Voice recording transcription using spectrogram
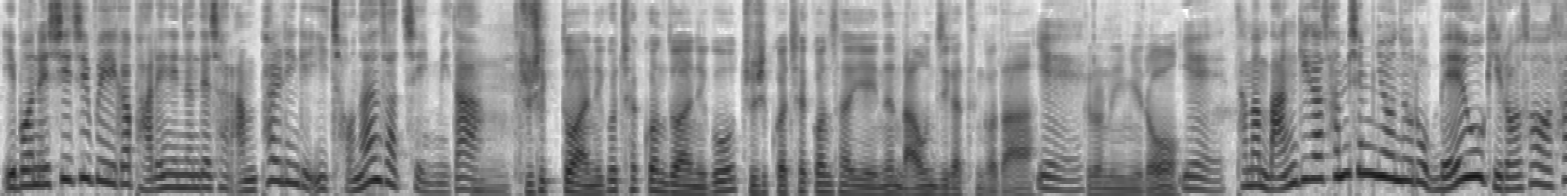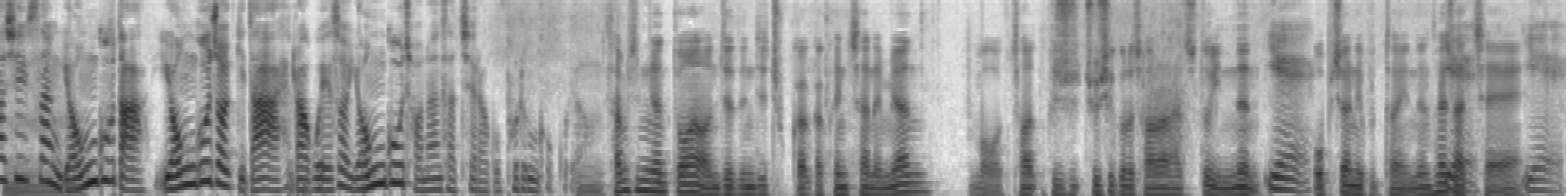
이번에 CGV가 발행했는데 잘 안 팔린 게 이 전환사채입니다. 음, 주식도 아니고 채권도 아니고 주식과 채권 사이에 있는 라운지 같은 거다. 예. 그런 의미로. 예. 다만 만기가 30년으로 매우 길어서 사실상 음. 영구다, 영구적이다라고 해서 영구 전환사채 라고 부른 거고요. 음, 30년 동안 언제든지 주가가 괜찮으면 뭐 전- 그 주- 주식으로 전환할 수도 있는 예. 옵션이 붙어 있는 회사채. 예. 예.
